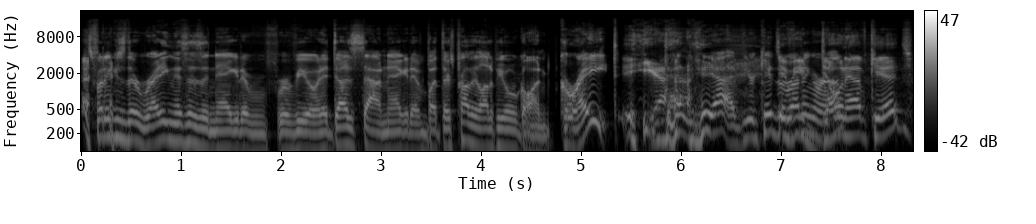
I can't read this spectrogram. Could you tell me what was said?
It's funny because they're writing this as a negative review, and it does sound negative. But there's probably a lot of people going, "Great, Yeah. yeah." If your kids are if running you around, don't have kids,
